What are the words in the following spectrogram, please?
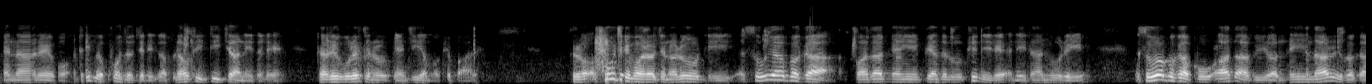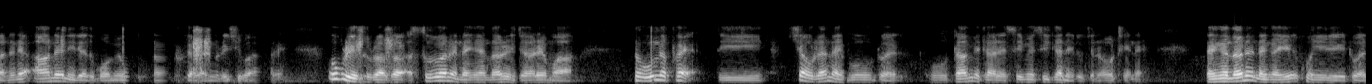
ပြန်လာတဲ့ပေါ့အတိတ်ကဖွင့်ဆိုချက်တွေကဘယ်လောက်ထိတိကျနေသလဲဒါတွေကိုလည်းကျွန်တော်တို့ပြန်ကြည့်ရမှာဖြစ်ပါတယ်။ဆိုတော့အခုချိန်မှာတော့ကျွန်တော်တို့ဒီအစိုးရဘက်ကဘာသာပြန်ရင်ပြန်တယ်လို့ဖြစ်နေတဲ့အနေအထားမျိုးတွေအစိုးရဘက်ကပိုအားတာပြီးတော့နေသားတွေဘက်ကနည်းနည်းအားနည်းနေတဲ့သဘောမျိုးကျွန်တော်တို့ကြားရမျိုးတွေရှိပါတယ်။ဥပဒေဆိုတာကအစိုးရနဲ့နိုင်ငံသားတွေကြားထဲမှာနှစ်ဦးနှစ်ဖက်ဒီရှောက်လန်းနိုင်ဖို့အတွက်ဟိုတားမြစ်ထားတဲ့စီမံစည်းကမ်းတွေလို့ကျွန်တော်တို့ထင်တယ်။ နိုင်ငံသားနဲ့နိုင်ငံရေးအခွင့်အရေးတွေအတွက်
